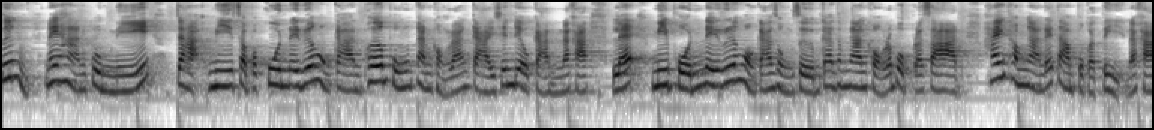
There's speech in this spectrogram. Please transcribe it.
ซึ่งในอาหารกลุ่มนี้จะมีสรรพคุณในเรื่องของการเพิ่มภูมิคุ้มกันของร่างกายเช่นเดียวกันนะคะ และมีผลในเรื่องของการส่งเสริมการทำงานของระบบประสาท ให้ทำงานได้ตามปกตินะคะ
